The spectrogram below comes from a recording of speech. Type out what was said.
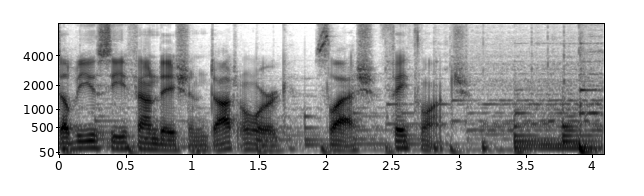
wcfoundation.org/faithlaunch.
